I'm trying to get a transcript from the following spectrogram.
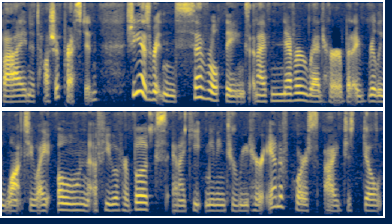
by Natasha Preston. She has written several things, and I've never read her, but I really want to. I own a few of her books, and I keep meaning to read her. And of course, I just don't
